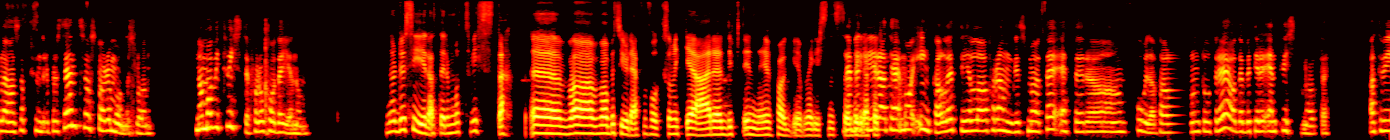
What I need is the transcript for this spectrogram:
ble ansatt 100% så står det månedslønn. Nå må vi tviste for å få det gjennom. Når du sier at dere må tviste, eh, hva, hva, betyr det for folk som ikke er eh, dypt inne i fagbevegelsens begreper? Det betyr at jeg må innkalle til forhandlingsmøte etter uh, hovedavtalen 2-3, og det betyr en tvistmøte. At vi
